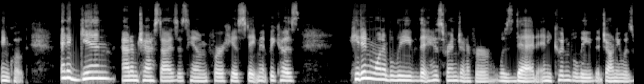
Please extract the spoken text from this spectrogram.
end quote. And again, Adam chastises him for his statement because he didn't want to believe that his friend Jennifer was dead and he couldn't believe that Johnny was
